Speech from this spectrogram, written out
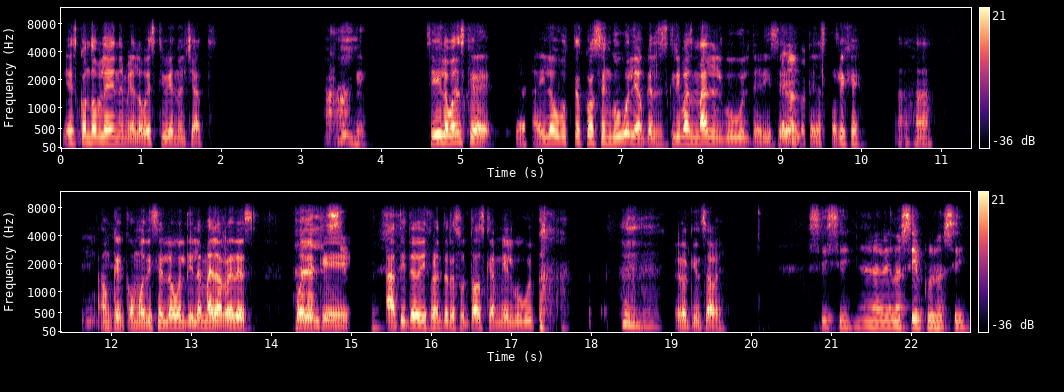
es con doble N, mira, lo voy a escribir en el chat. Ah, ok. Sí, lo bueno es que ahí lo buscas cosas en Google y aunque las escribas mal, el Google te dice, te las corrige. Ajá. Aunque como dice luego el dilema de las redes, puede ah, que a ti te dé diferentes resultados que a mí el Google. Pero quién sabe. Sí, sí, a ver los círculos, sí.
